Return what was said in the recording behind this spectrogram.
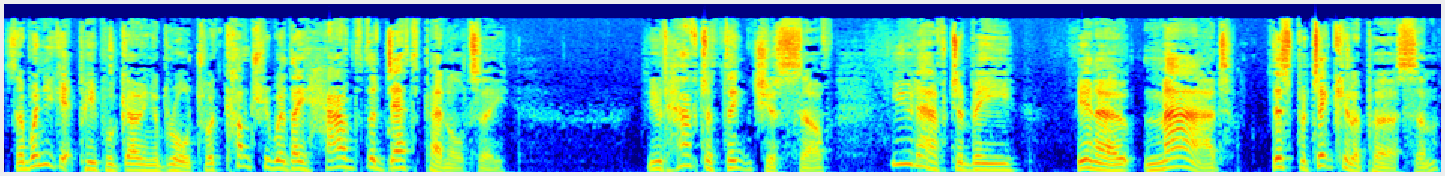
So when you get people going abroad to a country where they have the death penalty, you'd have to think to yourself, you'd have to be, you know, mad. This particular person,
